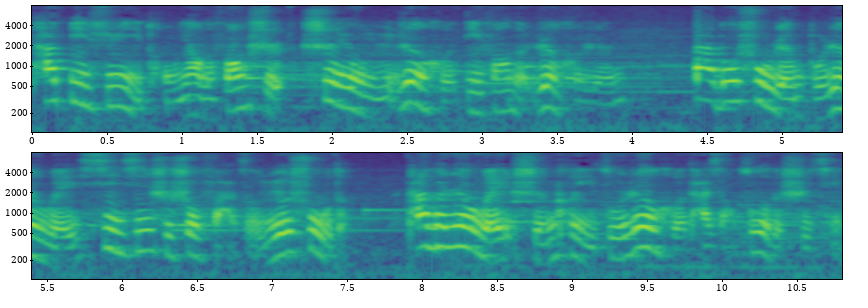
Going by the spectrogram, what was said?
它必须以同样的方式适用于任何地方的任何人。大多数人不认为信心是受法则约束的，他们认为神可以做任何他想做的事情，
